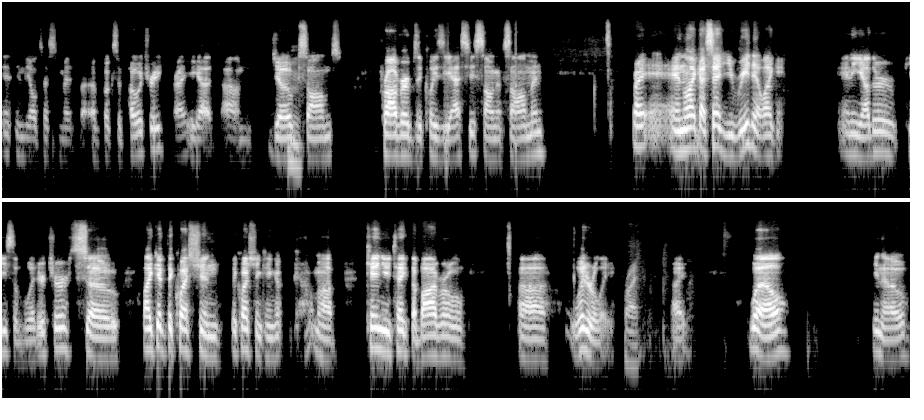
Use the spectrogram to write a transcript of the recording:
in, in, the Old Testament, uh, books of poetry, right? You got um, Job, mm. Psalms, Proverbs, Ecclesiastes, Song of Solomon, right? And like I said, you read it like any other piece of literature. So, like if the question the question can come up, can you take the Bible uh, literally? Right. Right. Well, you know,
